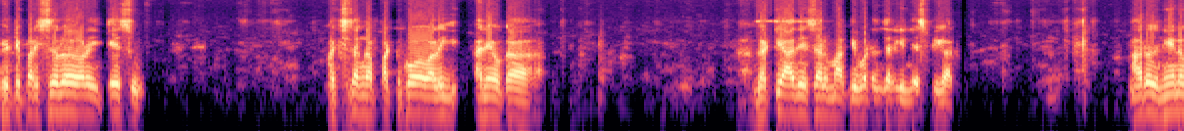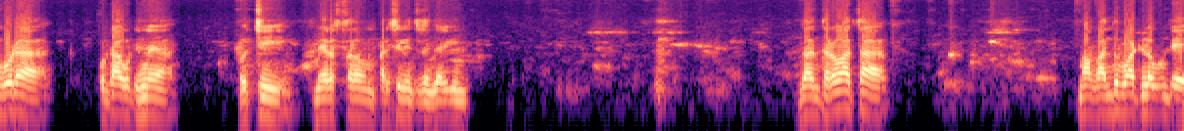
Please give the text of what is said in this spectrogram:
ఎట్టి పరిస్థితుల్లో కూడా ఈ కేసు ఖచ్చితంగా పట్టుకోవాలి అనే ఒక గట్టి ఆదేశాలు మాకు ఇవ్వడం జరిగింది ఎస్పీ గారు. ఆ రోజు నేను కూడా పుటాకుటిన వచ్చి నేరస్థలం పరిశీలించడం జరిగింది. దాని తర్వాత మాకు అందుబాటులో ఉండే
